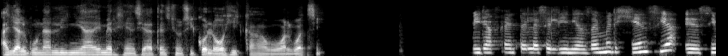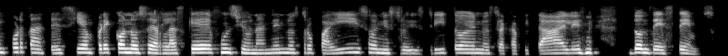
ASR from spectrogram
¿hay alguna línea de emergencia de atención psicológica o algo así? Mira, frente a las líneas de emergencia es importante siempre conocer las que funcionan en nuestro país o en nuestro distrito, en nuestra capital, en donde estemos.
